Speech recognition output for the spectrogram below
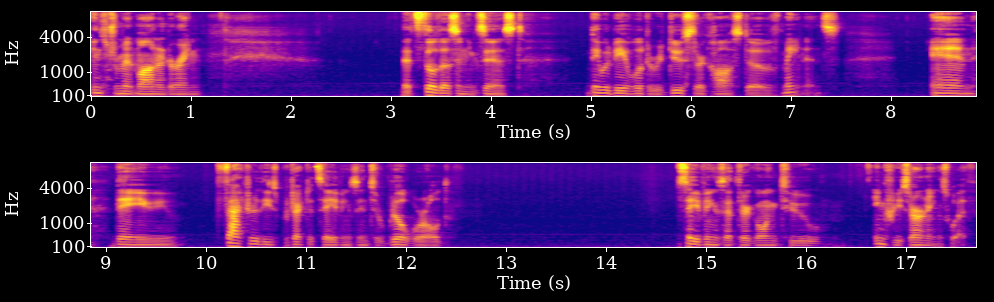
instrument monitoring that still doesn't exist, they would be able to reduce their cost of maintenance. And they factor these projected savings into real world savings that they're going to increase earnings with.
